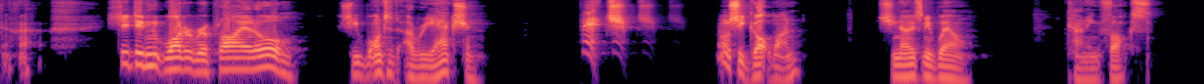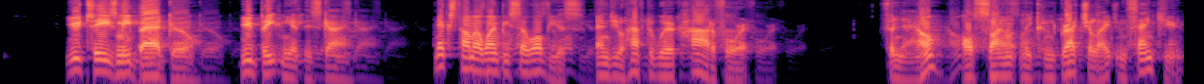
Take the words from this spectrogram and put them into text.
she didn't want a reply at all. She wanted a reaction. Bitch! Well, she got one. She knows me well cunning fox. You tease me bad, girl. You beat me at this game. Next time I won't be so obvious, and you'll have to work harder for it. For now, I'll silently congratulate and thank you.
